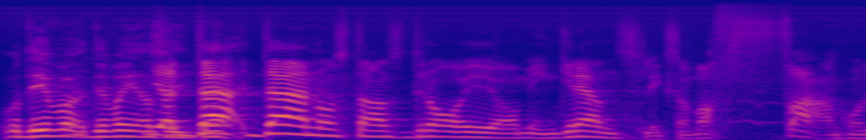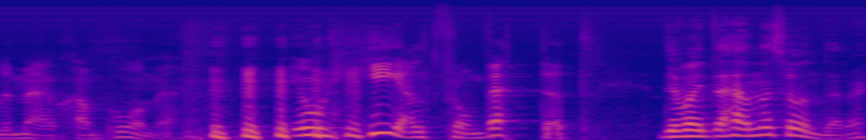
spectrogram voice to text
Och det var, det var alltså ja, inte... där, där någonstans drar ju jag min gräns. Liksom. Vad fan håller människan på med? är hon helt från vettet? Det var inte hennes hund eller?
